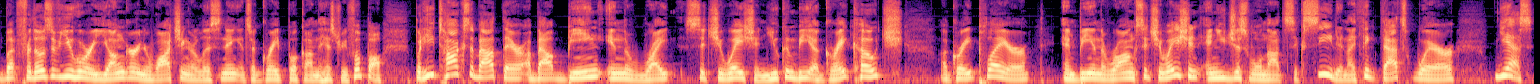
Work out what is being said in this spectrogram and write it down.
But for those of you who are younger and you're watching or listening, it's a great book on the history of football. But he talks about there about being in the right situation. You can be a great coach, a great player, and be in the wrong situation, and you just will not succeed. And I think that's where, yes,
